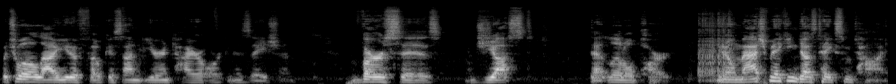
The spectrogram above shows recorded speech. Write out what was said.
which will allow you to focus on your entire organization versus just that little part. You know, matchmaking does take some time.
